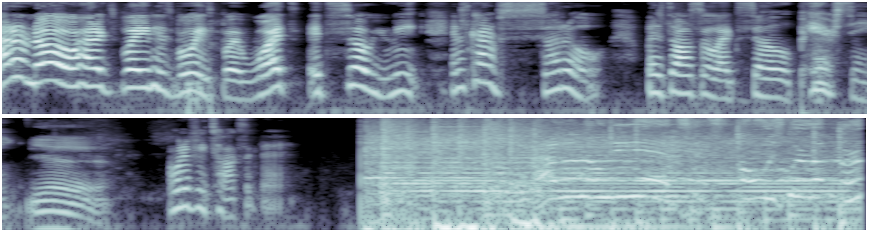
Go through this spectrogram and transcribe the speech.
I don't know how to explain his voice, but what? It's so unique. And it's kind of subtle, but it's also like so piercing. Yeah. I wonder if he talks like that. It's always where I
